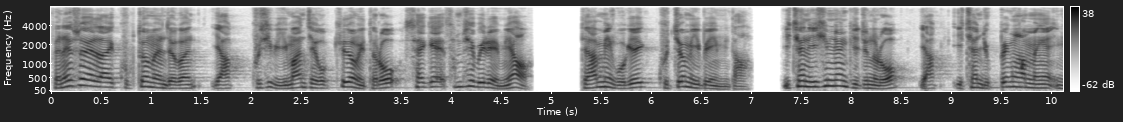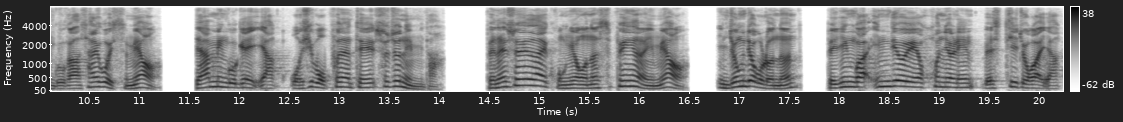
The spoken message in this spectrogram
베네수엘라의 국토 면적은 약 92만 제곱킬로미터로 세계 31위이며 대한민국의 9.2배입니다. 2020년 기준으로 약 2,600만 명의 인구가 살고 있으며 대한민국의 약 55%의 수준입니다. 베네수엘라의 공용어는 스페인어이며 인종적으로는 백인과 인디어의 혼혈인 메스티조가 약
